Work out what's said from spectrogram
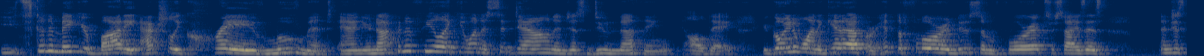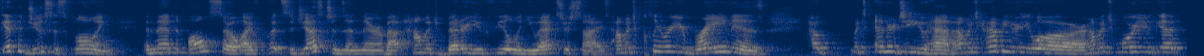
it's going to make your body actually crave movement and you're not going to feel like you want to sit down and just do nothing all day. You're going to want to get up or hit the floor and do some floor exercises and just get the juices flowing. And then also I've put suggestions in there about how much better you feel when you exercise, how much clearer your brain is, how much energy you have, how much happier you are, how much more you get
